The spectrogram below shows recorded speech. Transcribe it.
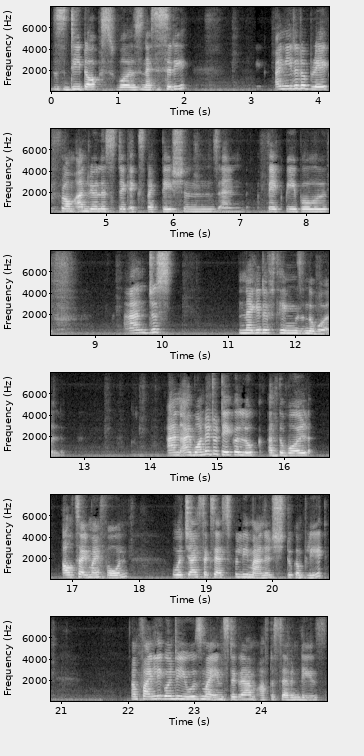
this detox was necessary. I needed a break from unrealistic expectations and fake people and just negative things in the world. And I wanted to take a look at the world outside my phone, which I successfully managed to complete. I'm finally going to use my Instagram after seven days.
